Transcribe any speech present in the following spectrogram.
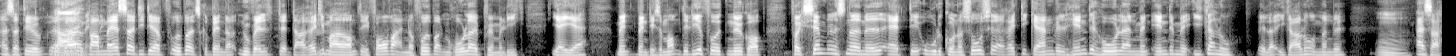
Altså, det er jo, Nej, der er bare masser af de der fodboldskribenter. Nu vel, der, der er rigtig mm. meget om det i forvejen, når fodbolden ruller i Premier League. Ja, ja. Men, men det er som om, det lige har fået et nyk op. For eksempel sådan noget med, at det Ole Gunnar Solskjaer rigtig gerne vil hente Holland, men endte med Igalo. Eller Igalo, om man vil. Mm. Altså,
